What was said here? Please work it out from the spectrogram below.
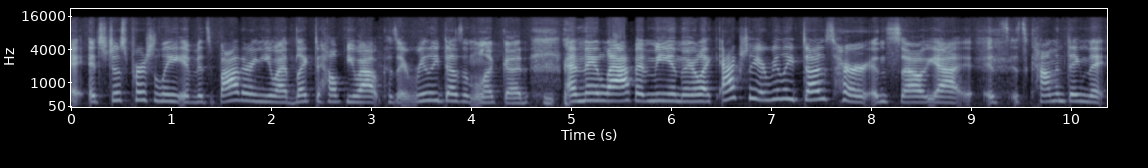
It's just personally, if it's bothering you, I'd like to help you out because it really doesn't look good." and they laugh at me and they're like, "Actually, it really does hurt." And so yeah, it's it's a common thing that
